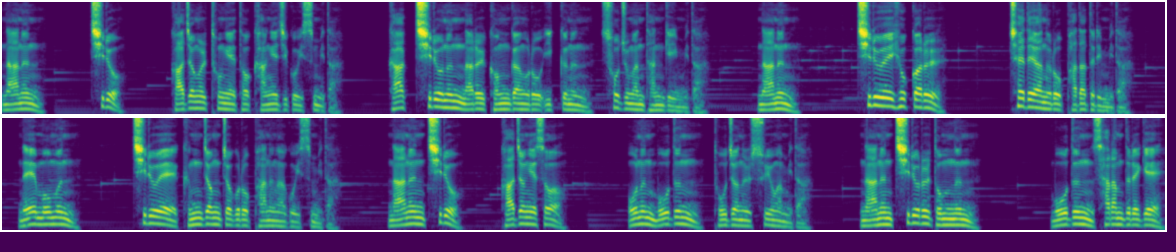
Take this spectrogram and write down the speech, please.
나는 치료 과정을 통해 더 강해지고 있습니다. 각 치료는 나를 건강으로 이끄는 소중한 단계입니다. 나는 치료의 효과를 최대한으로 받아들입니다. 내 몸은 치료에 긍정적으로 반응하고 있습니다. 나는 치료 과정에서 오는 모든 도전을 수용합니다. 나는 치료를 돕는 모든 사람들에게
